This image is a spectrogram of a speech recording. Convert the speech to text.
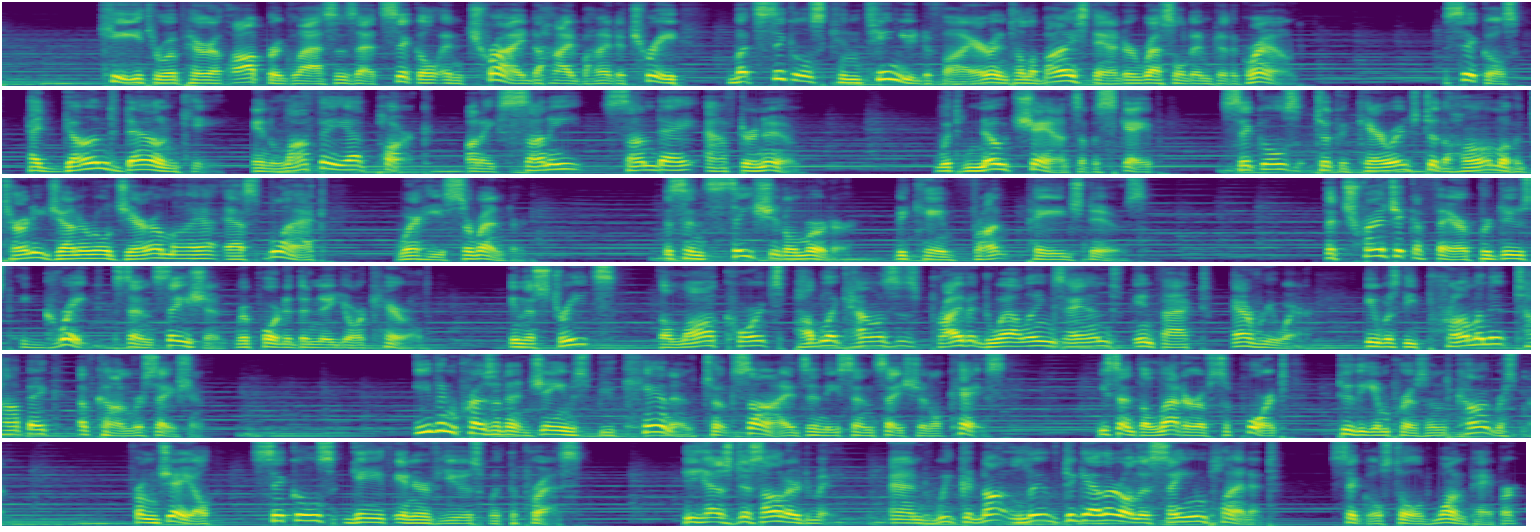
Key threw a pair of opera glasses at Sickle and tried to hide behind a tree, but Sickles continued to fire until a bystander wrestled him to the ground. Sickles had gunned down Key in Lafayette Park on a sunny Sunday afternoon. With no chance of escape, Sickles took a carriage to the home of Attorney General Jeremiah S. Black, where he surrendered. The sensational murder became front-page news. The tragic affair produced a great sensation, reported the New York Herald. In the streets, the law courts, public houses, private dwellings, and, in fact, everywhere, it was the prominent topic of conversation. Even President James Buchanan took sides in the sensational case. He sent a letter of support to the imprisoned congressman. From jail, Sickles gave interviews with the press. He has dishonored me, and we could not live together on the same planet. Sickles told one paper.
